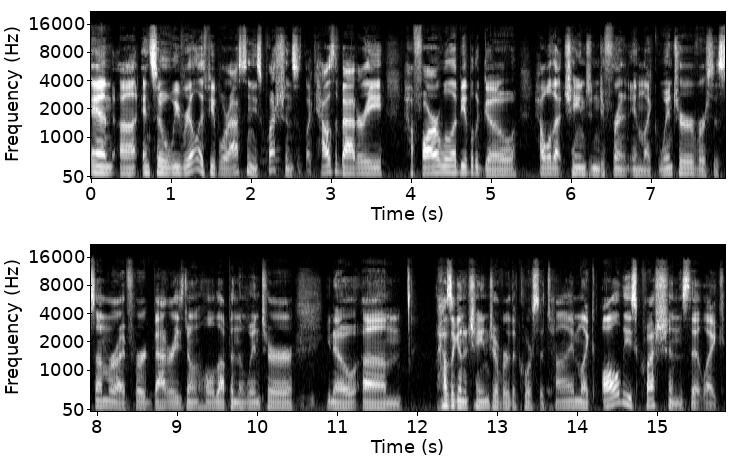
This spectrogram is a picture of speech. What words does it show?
And uh, and so we realized people were asking these questions like, how's the battery? How far will I be able to go? How will that change in different in like winter versus summer? I've heard batteries don't hold up in the winter. You know, um, how's it going to change over the course of time? Like all these questions that like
